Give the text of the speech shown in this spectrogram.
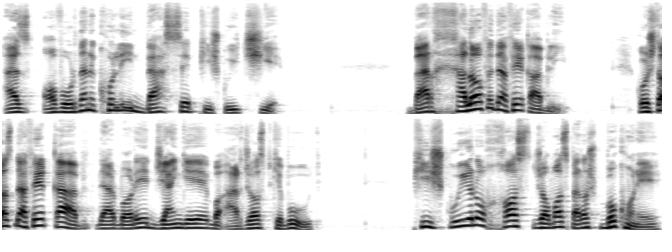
از آوردن کل این بحث پیشگویی چیه؟ برخلاف دفعه قبلی گشتاس دفعه قبل درباره جنگ با ارجاسب که بود پیشگویی رو خواست جاماس براش بکنه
